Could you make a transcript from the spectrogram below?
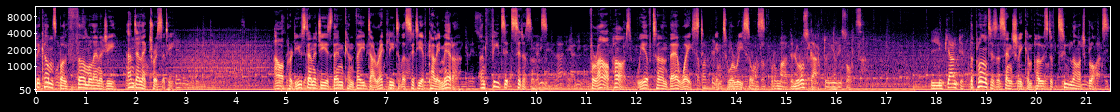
becomes both thermal energy and electricity. Our produced energy is then conveyed directly to the city of Calimera and feeds its citizens. For our part, we have turned their waste into a resource. The plant is essentially composed of two large blocks.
